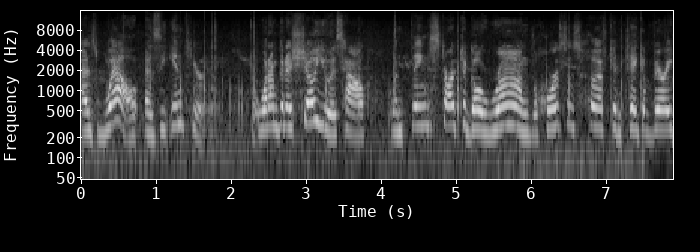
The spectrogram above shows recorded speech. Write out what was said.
as well as the interior. But what I'm going to show you is how when things start to go wrong, the horse's hoof can take a very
